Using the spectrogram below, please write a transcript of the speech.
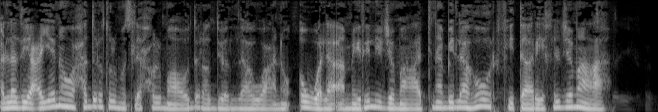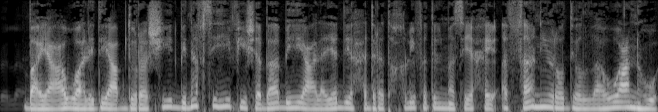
الذي عينه حضرة المصلح الموعود رضي الله عنه أول أمير لجماعتنا بلاهور في تاريخ الجماعة. بايع والدي عبد الرشيد بنفسه في شبابه على يد حضرة خليفة المسيح الثاني رضي الله عنه.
